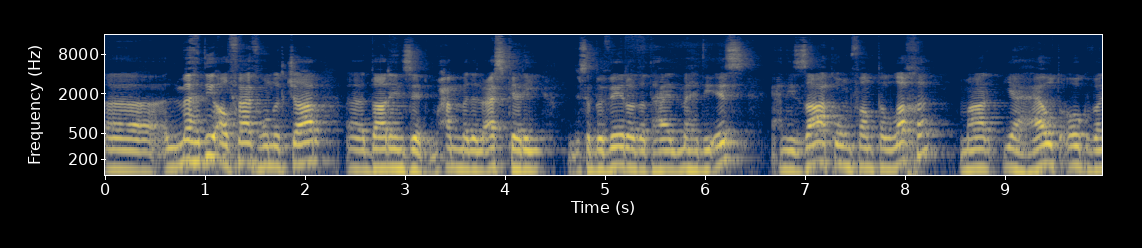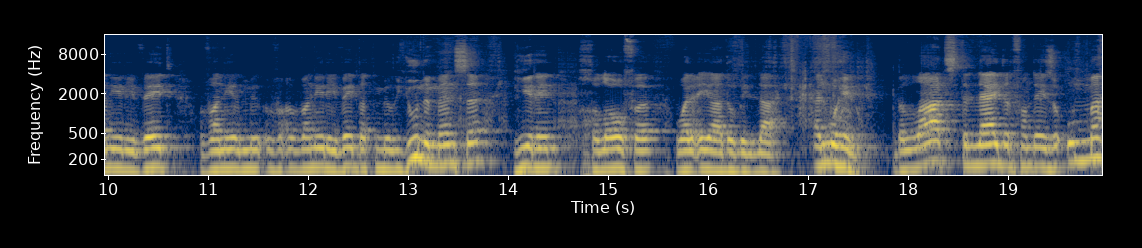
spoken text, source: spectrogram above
uh, Al-Mahdi al 500 jaar uh, daarin zit. Muhammad al-Askari. Dus ze beweren dat hij Al-Mahdi is. Yani zaken om van te lachen. Maar je huilt ook wanneer je weet, wanneer, wanneer je weet dat miljoenen mensen hierin geloven. Wal-iyadu billah. Al-Muhim. De laatste leider van deze ummah,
